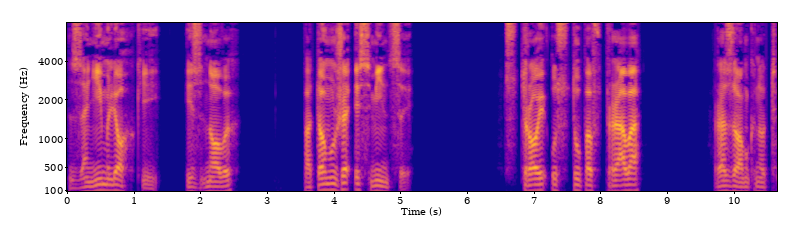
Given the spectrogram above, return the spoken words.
За ним легкий, из новых, потом уже эсминцы. Строй уступов вправо разомкнут.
